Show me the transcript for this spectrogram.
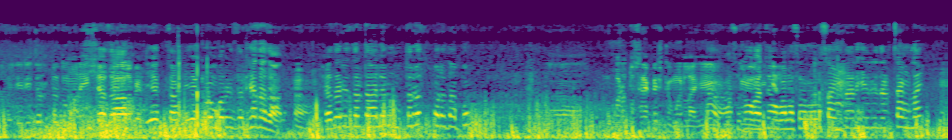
म्हणजे रिझल्ट तुम्हाला एक ह्याचा चांगला भेटला. एक चांग- एक नंबर रिझल्ट ह्याचा झाला हा. ह्याचा रिझल्ट आल्यानंतरच परत आपण अं, परत दुसऱ्या कस्टमरला हे हा, असं तुम्ही दोघा केलं. चौघाला सर्वांना सांगितलं आणि हे रिझल्ट चांगला आहे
